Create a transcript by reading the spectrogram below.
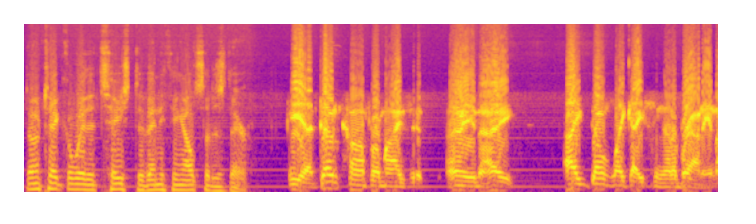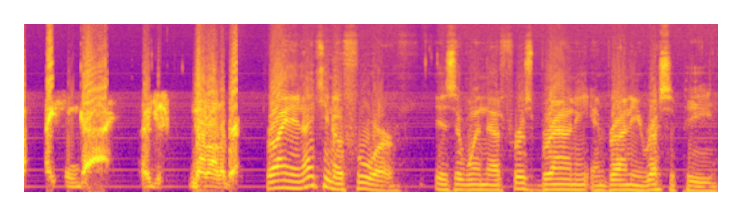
Don't take away the taste of anything else that is there. Yeah, don't compromise it. I mean, I I don't like icing on a brownie. I'm an icing guy. I just not on a brownie. Brian, in 1904 is it when that first brownie and brownie recipe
